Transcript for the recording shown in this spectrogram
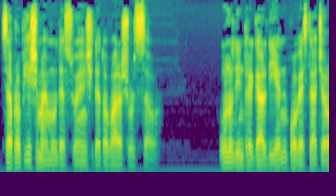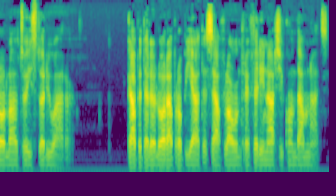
Se apropie și mai mult de Suen și de tovarășul său. Unul dintre gardieni povestea celorlalți o istorioară. Capetele lor apropiate se aflau între felinari și condamnați.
